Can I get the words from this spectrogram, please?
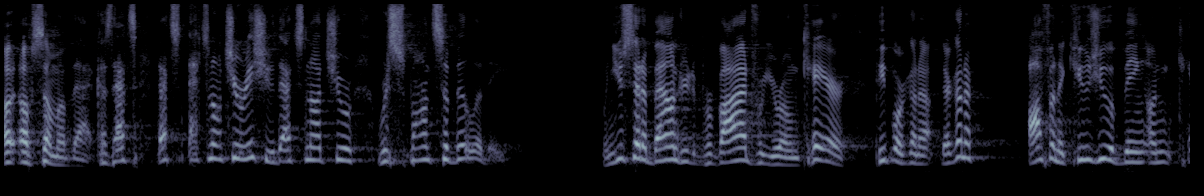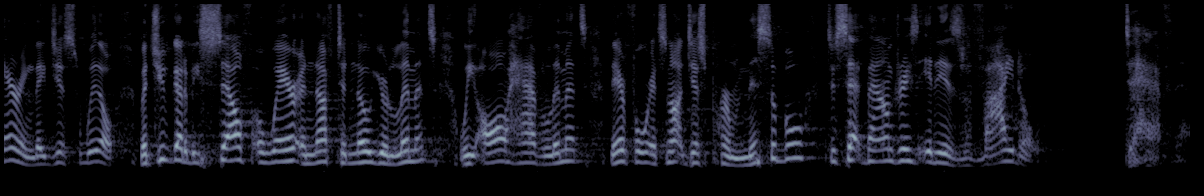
of some of that because that's, that's, that's not your issue, that's not your responsibility. When you set a boundary to provide for your own care, people are gonna, they're gonna often accuse you of being uncaring. They just will. But you've got to be self aware enough to know your limits. We all have limits. Therefore, it's not just permissible to set boundaries, it is vital to have them.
